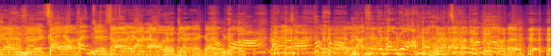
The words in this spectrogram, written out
刚刚是高尔，判决是怎么样的？是高尔讲的，刚刚是高尔。通过啊，狼人杀通过，哪次不通过？哪次不通过？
